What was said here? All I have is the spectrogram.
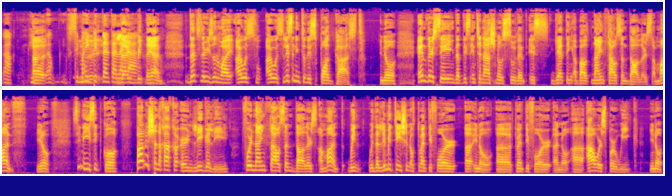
Ah, Uh, si mahigpit na talaga. Mahigpit na yan. That's the reason why I was I was listening to this podcast, you know, and they're saying that this international student is getting about $9,000 a month. You know, siniisip ko, paano siya nakaka-earn legally for $9,000 a month with with a limitation of 24 uh, you know, uh, 24 ano uh, hours per week, you know,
